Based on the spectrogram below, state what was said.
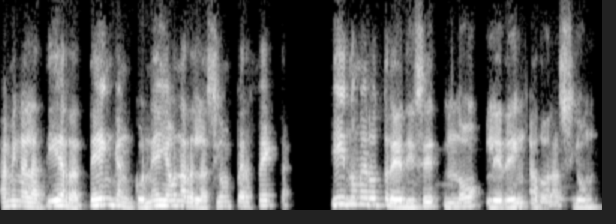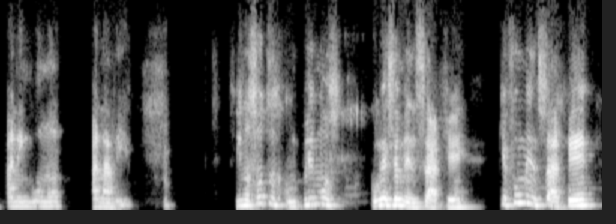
amen a la tierra, tengan con ella una relación perfecta. Y número tres dice, no le den adoración a ninguno, a nadie. Y nosotros cumplimos con ese mensaje, que fue un mensaje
